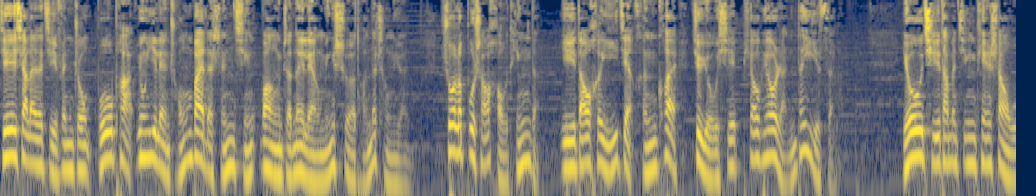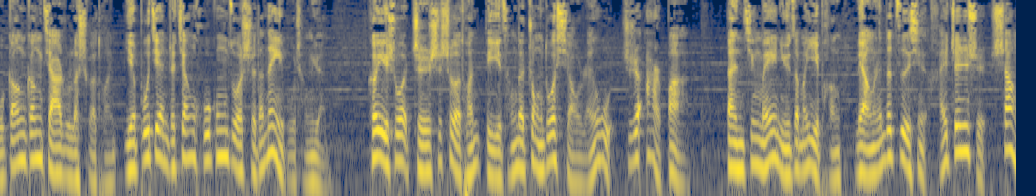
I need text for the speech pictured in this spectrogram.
接下来的几分钟，不怕用一脸崇拜的神情望着那两名社团的成员，说了不少好听的。一刀和一剑很快就有些飘飘然的意思了。尤其他们今天上午刚刚加入了社团，也不见着江湖工作室的内部成员，可以说只是社团底层的众多小人物之二罢了。但经美女这么一捧，两人的自信还真是上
